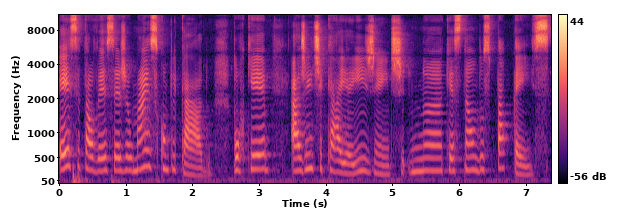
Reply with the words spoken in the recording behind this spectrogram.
Esse talvez seja o mais complicado, porque a gente cai aí, gente, na questão dos papéis.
